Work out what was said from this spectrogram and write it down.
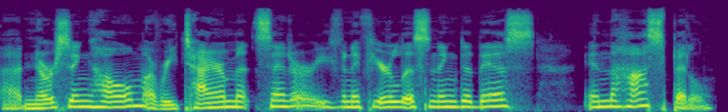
a nursing home, a retirement center, even if you're listening to this in the hospital.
